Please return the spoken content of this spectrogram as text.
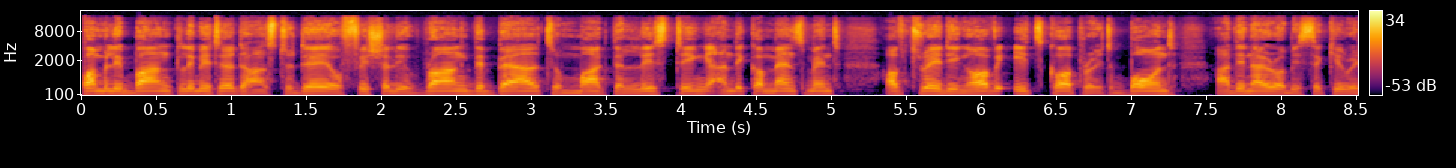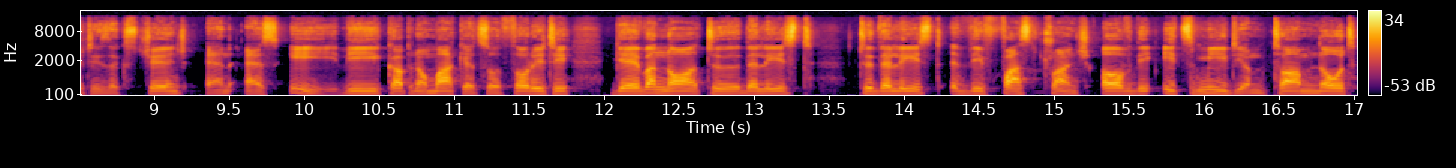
Family Bank Limited has today officially rung the bell to mark the listing and the commencement of trading of its corporate bond at the Nairobi Securities Exchange NSE. The Capital Markets Authority gave a nod to the list to the list the first tranche of the its medium-term note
